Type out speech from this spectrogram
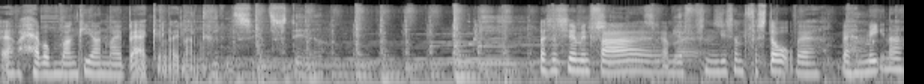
I have a monkey on my back, eller et eller andet. Og så siger min far, øh, om jeg sådan ligesom forstår, hvad, hvad han mener.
